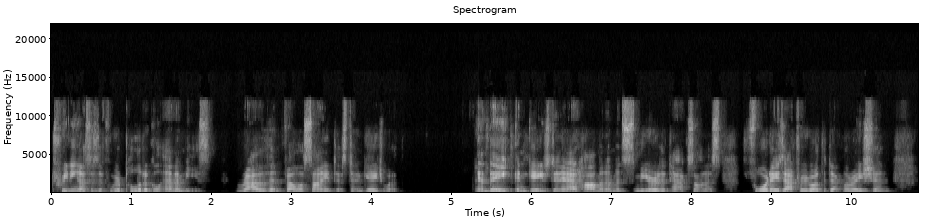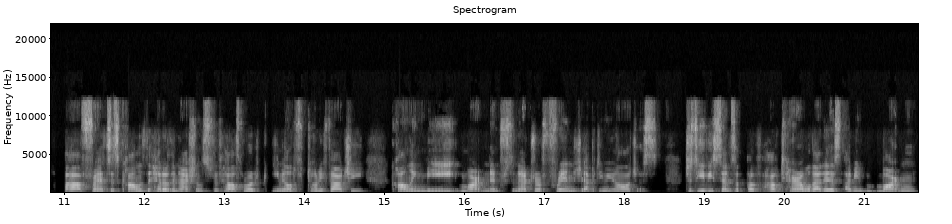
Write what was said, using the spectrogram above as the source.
treating us as if we were political enemies rather than fellow scientists to engage with. And they engaged in ad hominem and smear attacks on us. Four days after we wrote the declaration, uh, Francis Collins, the head of the National Institute of Health, wrote an email to Tony Fauci calling me, Martin, and Sunetra fringe epidemiologists. Just to give you a sense of, of how terrible that is. I mean, Martin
